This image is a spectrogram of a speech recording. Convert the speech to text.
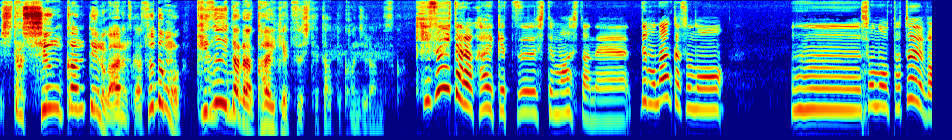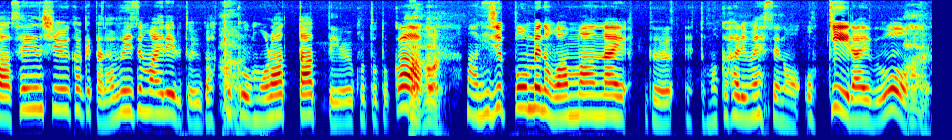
した瞬間っていうのがあるんですか？それとも気づいたら解決してたって感じなんですか、気づいたら解決してましたね。でもなんかそのうーんその例えば先週かけた「ラブイズマイレールという楽曲をもらったっていうこととか、はいはい。まあ、20本目のワンマンライブ、えっと、幕張メッセの大きいライブをはい。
